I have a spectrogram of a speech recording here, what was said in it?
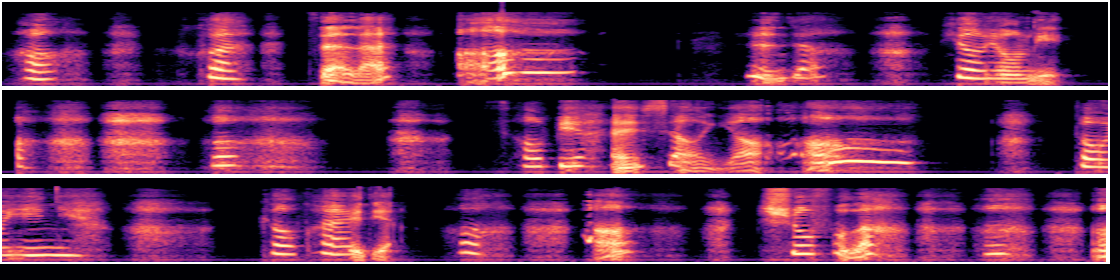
好，快再来啊！人家要用力啊啊！小逼还想要啊！都依你，搞快一点啊啊！舒服了啊啊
